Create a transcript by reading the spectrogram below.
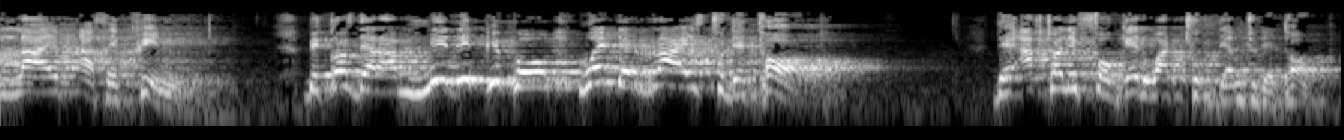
life as a queen. Because there are many people, when they rise to the top, they actually forget what took them to the top.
